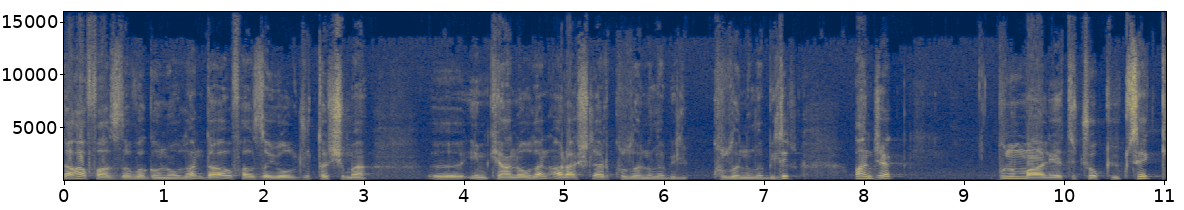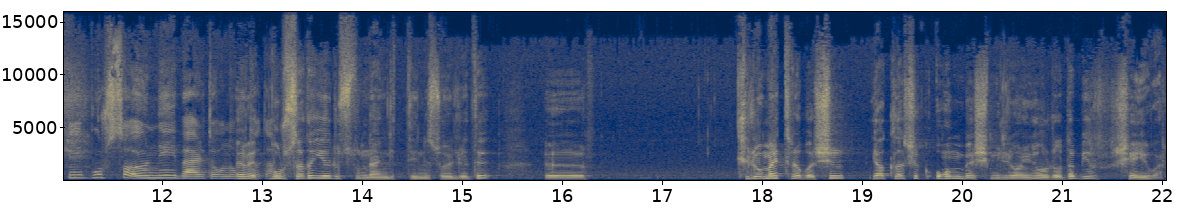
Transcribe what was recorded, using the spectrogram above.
daha fazla vagonu olan, daha fazla yolcu taşıma e, imkanı olan araçlar kullanılabilir. kullanılabilir. Ancak bunun maliyeti çok yüksek. Bir Bursa örneği verdi o noktada. Evet, Bursa'da yer üstünden gittiğini söyledi. Ee, kilometre başı yaklaşık 15 milyon euroda bir şeyi var.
